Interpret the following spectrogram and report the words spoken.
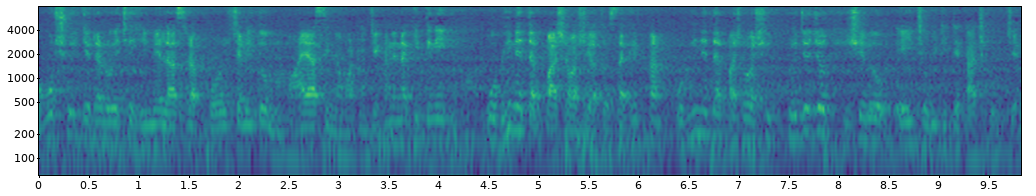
অবশ্যই যেটা রয়েছে হিমেল আশরাফ পরিচালিত মায়া সিনেমাটি, যেখানে নাকি তিনি অভিনেতার পাশাপাশি, অর্থাৎ সাকিব খান অভিনেতার পাশাপাশি প্রযোজক হিসেবেও এই ছবিটিতে কাজ করছেন।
